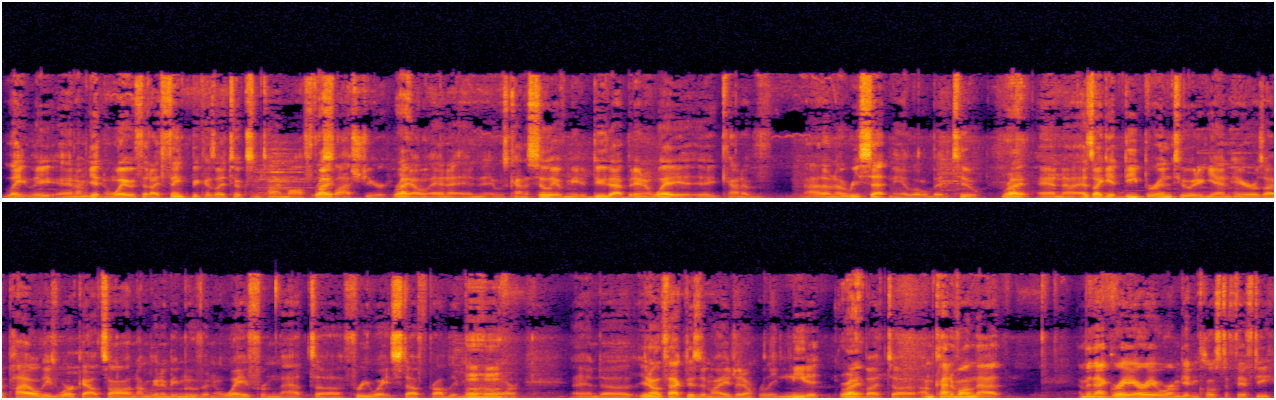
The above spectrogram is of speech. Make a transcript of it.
lately, and I'm getting away with it. I think because I took some time off this Right. last year, Right. You know, and and it was kind of silly of me to do that, but in a way, it, it kind of I don't know reset me a little bit too. Right. And uh, as I get deeper into it again here, as I pile these workouts on, I'm going to be moving away from that uh, free weight stuff probably more Mm-hmm. and more. And uh, you know, the fact is, at my age, I don't really need it. Right. But uh, I'm kind of on that. I'm in that gray area where I'm getting close to 50,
